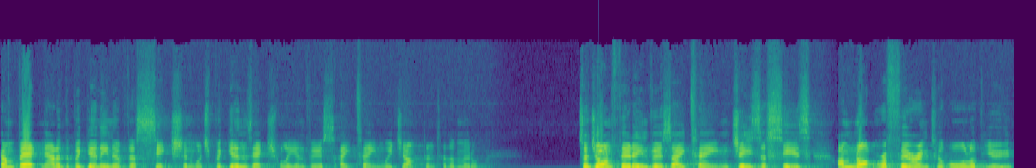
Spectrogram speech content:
Come back now to the beginning of this section, which begins actually in verse 18. We jumped into the middle. So, John 13, verse 18, Jesus says, I'm not referring to all of you.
